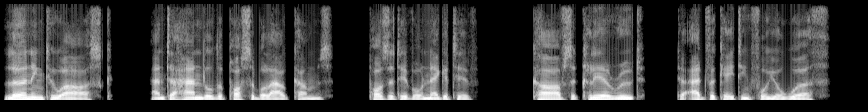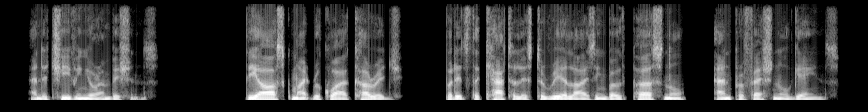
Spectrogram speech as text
learning to ask and to handle the possible outcomes, positive or negative, carves a clear route to advocating for your worth and achieving your ambitions. The ask might require courage, but it's the catalyst to realizing both personal and professional gains.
